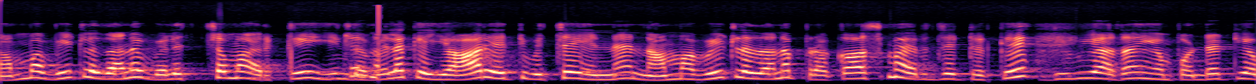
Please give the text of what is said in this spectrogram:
நம்ம வீட்டுல தானே வெளிச்சமா இருக்கு. இந்த விளக்கை யார் ஏற்றி வச்சா என்ன? நம்ம வீட்டுல தானே பிரகாசமா இருந்துட்டு இருக்கு. திவ்யா தான் என் பொண்டாட்டியா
